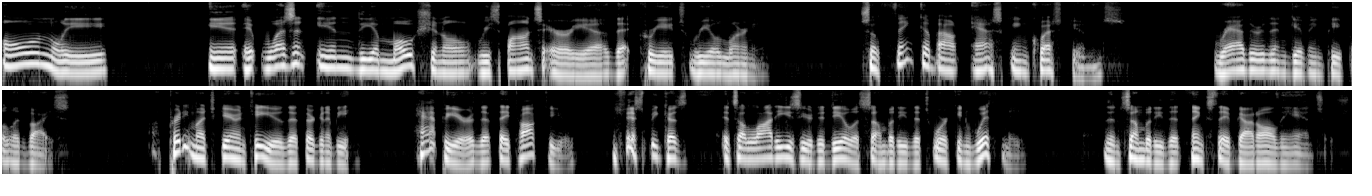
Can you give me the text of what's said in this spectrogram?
only it wasn't in the emotional response area that creates real learning. So think about asking questions rather than giving people advice. I pretty much guarantee you that they're going to be happier that they talk to you just because it's a lot easier to deal with somebody that's working with me than somebody that thinks they've got all the answers.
